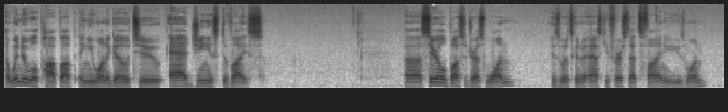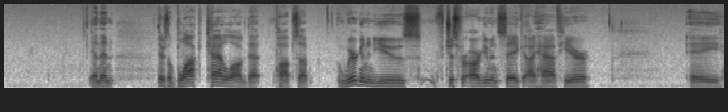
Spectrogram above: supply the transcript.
A window will pop up and you want to go to add Genius device. Uh, serial bus address 1 is what it's going to ask you first. That's fine. You use 1. And then there's a block catalog that pops up. We're going to use, just for argument's sake, I have here a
